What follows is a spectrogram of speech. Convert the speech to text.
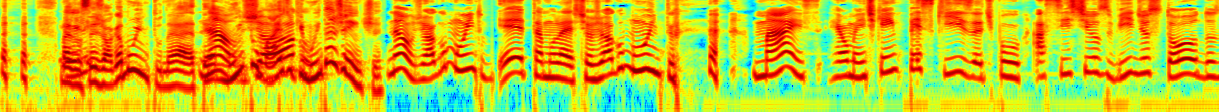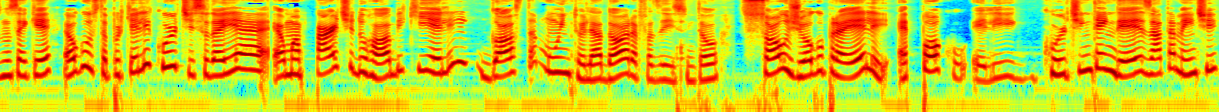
mas Ele... você joga muito, né? Até não, muito jogo... mais do que muita gente. Não, jogo muito. Eita, moleste, eu jogo muito. Mas, realmente, quem pesquisa, tipo, assiste os vídeos todos, não sei o que, é o Gusta, porque ele curte. Isso daí é, é uma parte do hobby que ele gosta muito, ele adora fazer isso. Então, só o jogo para ele é pouco. Ele curte entender exatamente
